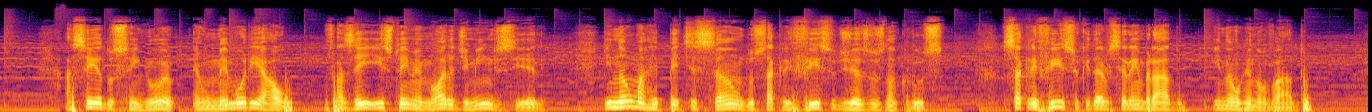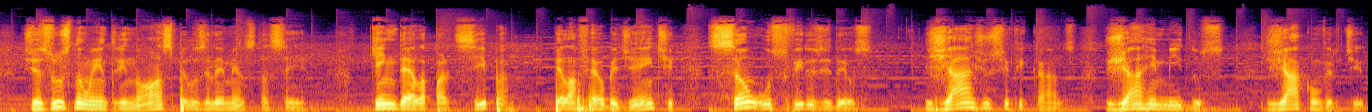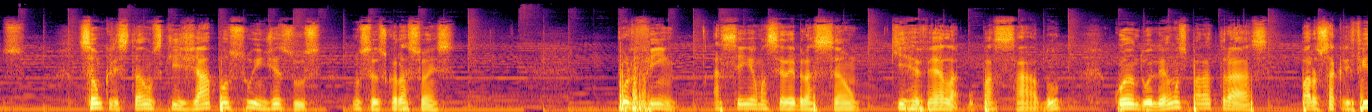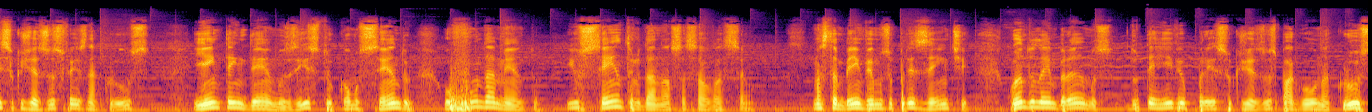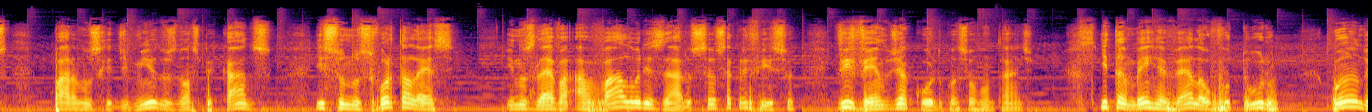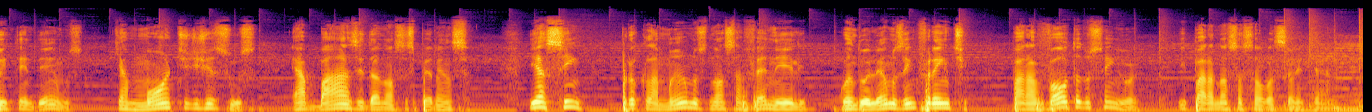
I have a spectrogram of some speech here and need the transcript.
A ceia do Senhor é um memorial. Fazei isto em memória de mim, disse ele, e não uma repetição do sacrifício de Jesus na cruz. Sacrifício que deve ser lembrado e não renovado. Jesus não entra em nós pelos elementos da ceia. Quem dela participa, pela fé obediente, são os filhos de Deus, já justificados, já remidos, já convertidos são cristãos que já possuem Jesus nos seus corações. Por fim, a ceia é uma celebração que revela o passado quando olhamos para trás para o sacrifício que Jesus fez na cruz e entendemos isto como sendo o fundamento e o centro da nossa salvação. Mas também vemos o presente, quando lembramos do terrível preço que Jesus pagou na cruz para nos redimir dos nossos pecados, isso nos fortalece e nos leva a valorizar o seu sacrifício, vivendo de acordo com a sua vontade. E também revela o futuro, quando entendemos que a morte de Jesus é a base da nossa esperança. E assim proclamamos nossa fé nele quando olhamos em frente para a volta do Senhor e para a nossa salvação eterna.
